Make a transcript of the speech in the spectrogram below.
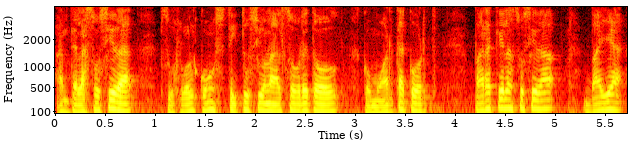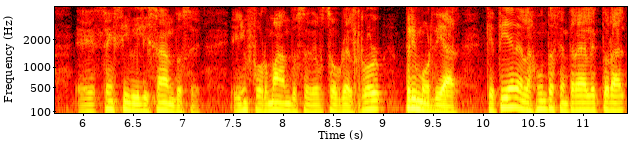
ante la sociedad, su rol constitucional sobre todo, como alta corte, para que la sociedad vaya sensibilizándose informándose sobre el rol primordial que tiene la Junta Central Electoral,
